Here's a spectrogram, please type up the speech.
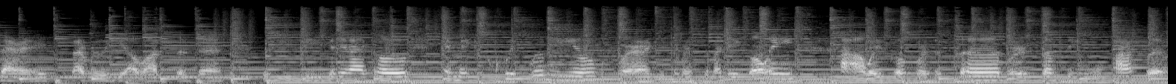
Saturdays, because I really get a lot of stuff done and then I go and make a quick little meal before I get the rest of my day going. I always go for the sub or something, pasta,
